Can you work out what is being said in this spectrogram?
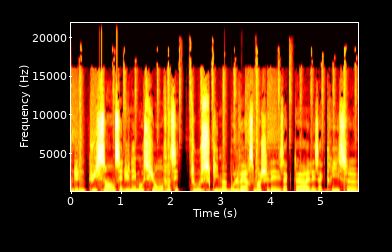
d'une puissance et d'une émotion. Enfin, c'est tout ce qui me bouleverse moi chez les acteurs et les actrices. Euh,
